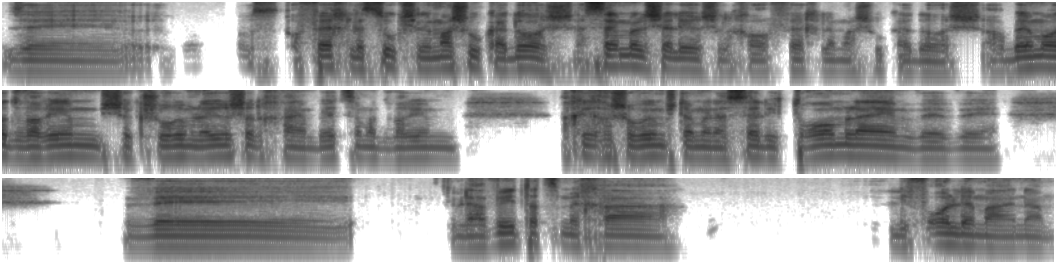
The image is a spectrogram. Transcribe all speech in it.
זה הופך לסוג של משהו קדוש, הסמל של העיר שלך הופך למשהו קדוש. הרבה מאוד דברים שקשורים לעיר שלך הם בעצם הדברים הכי חשובים שאתה מנסה לתרום להם ולהביא ו- את עצמך לפעול למענם.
